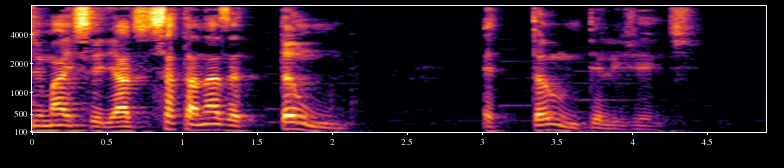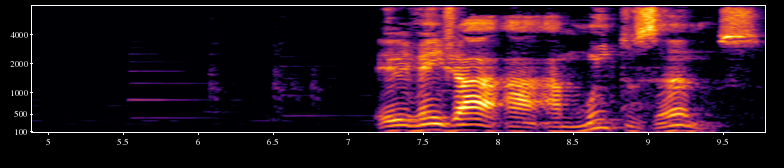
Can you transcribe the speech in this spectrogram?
e mais seriados. Satanás é tão é tão inteligente. Ele vem já há, há muitos anos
